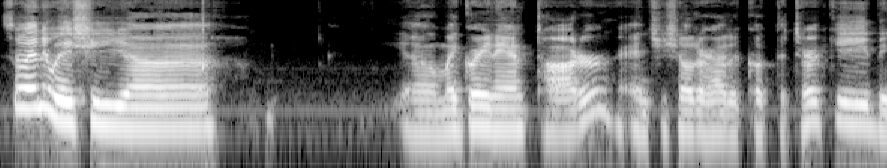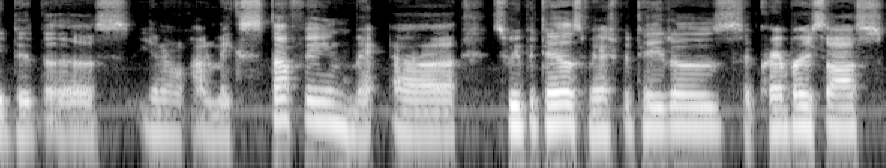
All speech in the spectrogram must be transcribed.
So anyway, she uh, you know my great aunt taught her, and she showed her how to cook the turkey. They did the you know how to make stuffing, uh, sweet potatoes, mashed potatoes, cranberry sauce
